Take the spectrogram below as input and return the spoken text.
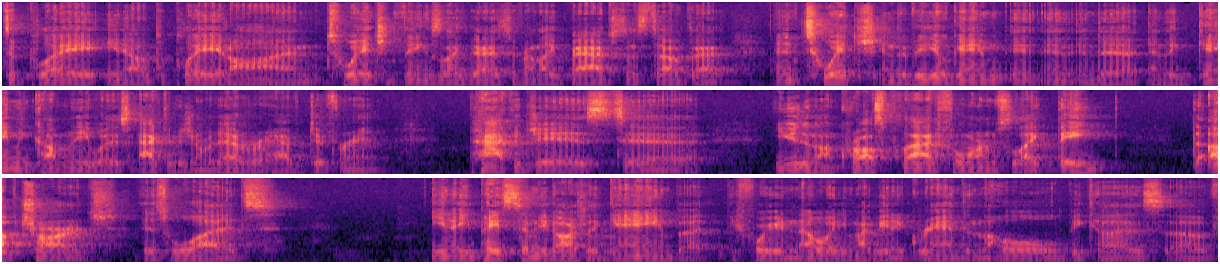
to play, you know, to play it on Twitch and things like that. It's different like badges and stuff that and Twitch and the video game in the and the gaming company, whether it's Activision or whatever, have different packages to use it on cross platforms. Like they, the upcharge is what you know, you pay seventy dollars for the game, but before you know it, you might be in a grand in the hole because of,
